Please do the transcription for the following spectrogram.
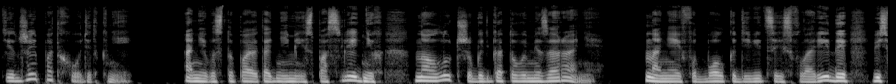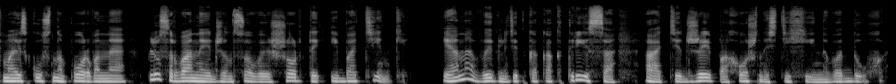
Ти-Джей подходит к ней. Они выступают одними из последних, но лучше быть готовыми заранее. На ней футболка девицы из Флориды, весьма искусно порванная, плюс рваные джинсовые шорты и ботинки. И она выглядит как актриса, а Ти-Джей похож на стихийного духа.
